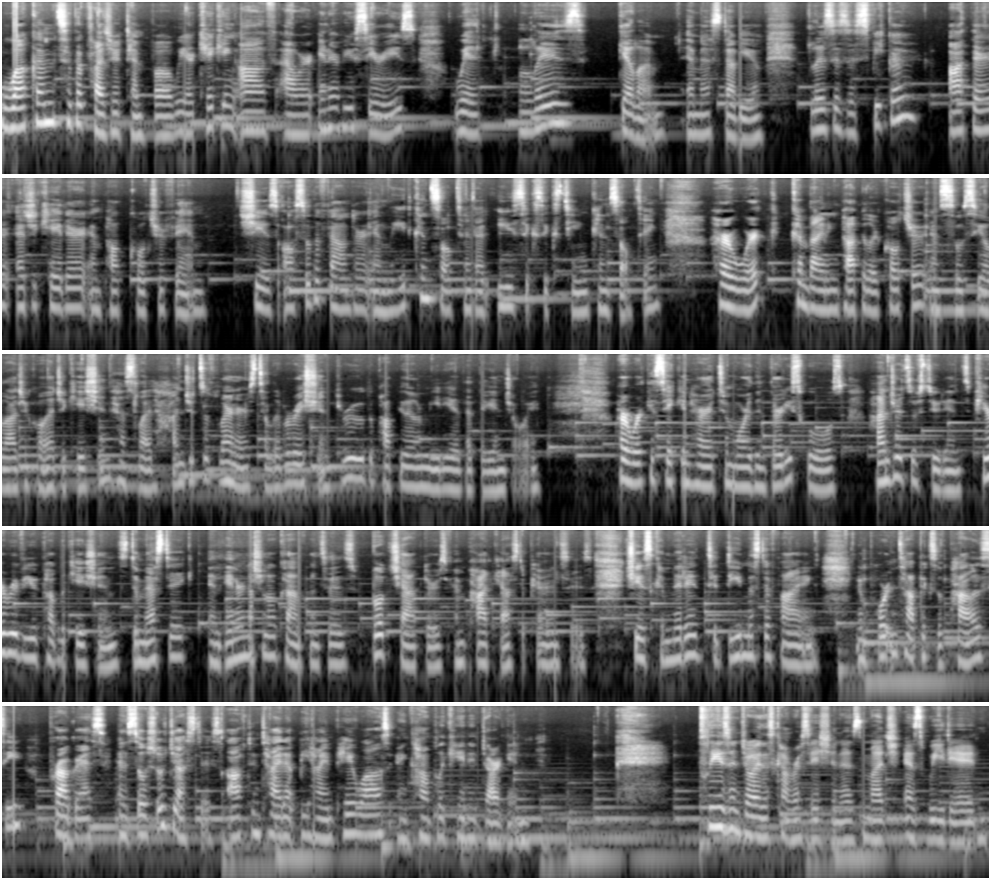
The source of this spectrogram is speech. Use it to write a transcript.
Welcome to the Pleasure Temple. We are kicking off our interview series with Liz Gilliam, MSW. Liz is a speaker, author, educator, and pop culture fan. She is also the founder and lead consultant at E616 Consulting. Her work, combining popular culture and sociological education, has led hundreds of learners to liberation through the popular media that they enjoy. Her work has taken her to more than 30 schools, hundreds of students, peer reviewed publications, domestic and international conferences, book chapters, and podcast appearances. She is committed to demystifying important topics of policy, progress, and social justice, often tied up behind paywalls and complicated jargon. Please enjoy this conversation as much as we did.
